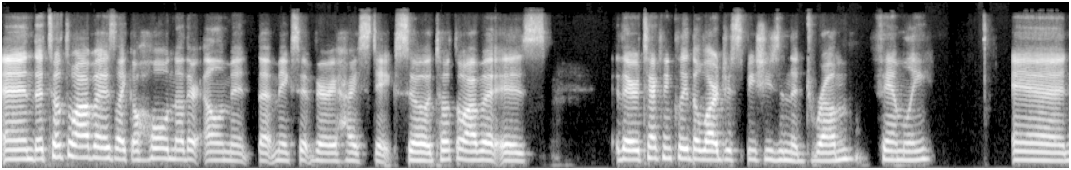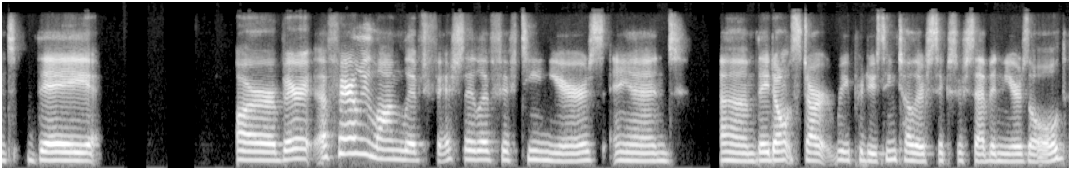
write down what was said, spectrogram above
And the totoaba is like a whole nother element that makes it very high stakes. So totoaba is they're technically the largest species in the drum family, and they are very a fairly long-lived fish. They live 15 years, and um, they don't start reproducing till they're six or seven years old.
